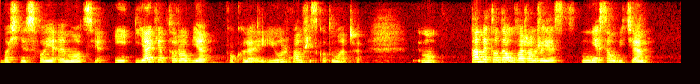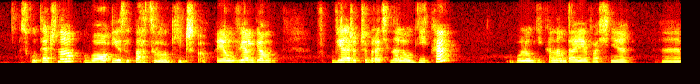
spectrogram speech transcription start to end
właśnie swoje emocje. I jak ja to robię po kolei? Już Wam wszystko tłumaczę. Ta metoda uważam, że jest niesamowicie skuteczna, bo jest bardzo logiczna. A ja uwielbiam wiele rzeczy brać na logikę, bo logika nam daje właśnie e,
